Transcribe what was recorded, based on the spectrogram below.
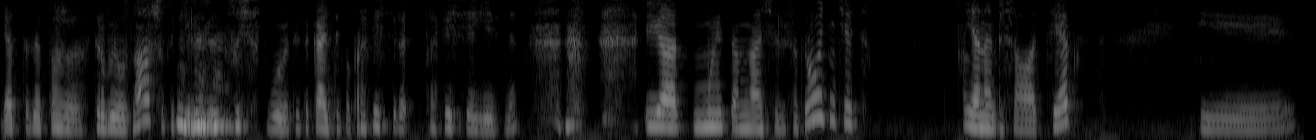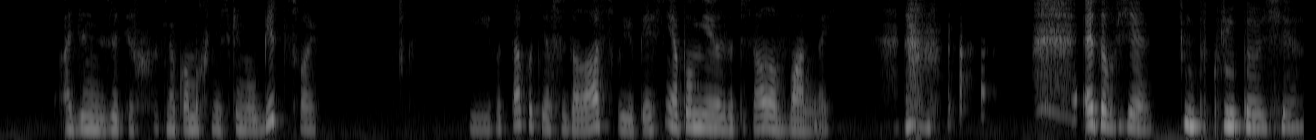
я тогда тоже впервые узнала, что такие люди существуют, и такая, типа, профессия, профессия есть, да. И я, мы там начали сотрудничать, я написала текст, и один из этих знакомых мне скинул бит свой, и вот так вот я создала свою песню. Я помню, я ее записала в ванной. Это вообще... Это круто вообще.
